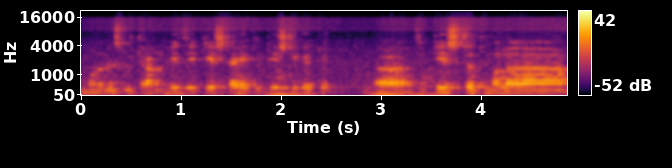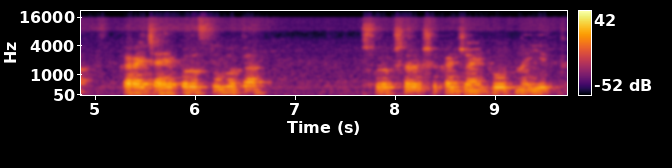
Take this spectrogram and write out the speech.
म्हणूनच मित्रांनो हे जे टेस्ट आहे ती टेस्ट घेतोय. टेस्ट तुम्हाला करायचं आहे परंतु आता सुरक्षा रक्षक काय जॉईंट होत नाहीयेत.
